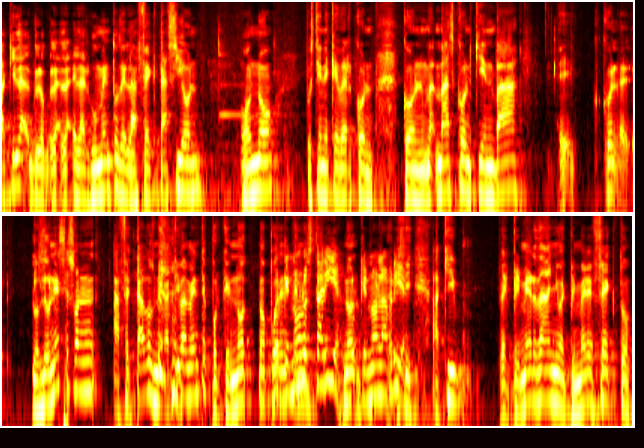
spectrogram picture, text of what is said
aquí la- lo- la- la- el argumento de la afectación o no, pues tiene que ver con, con más con quien va. eh, con, eh, los leoneses son afectados negativamente porque no, no pueden. Porque no lo estaría, porque no la habría. Sí, aquí el primer daño, el primer efecto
